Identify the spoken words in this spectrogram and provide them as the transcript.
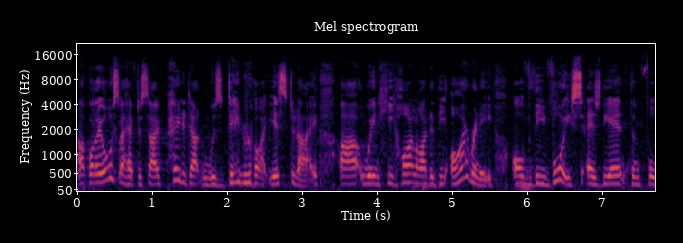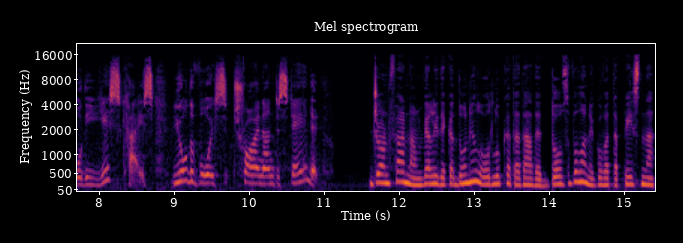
Uh, but I also have to say, Peter Dutton was dead right yesterday uh, when he highlighted the irony of the voice as the anthem for the yes case. You're the voice, try and understand it. Џон Фарнам вели дека донел одлука да даде дозвола неговата песна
